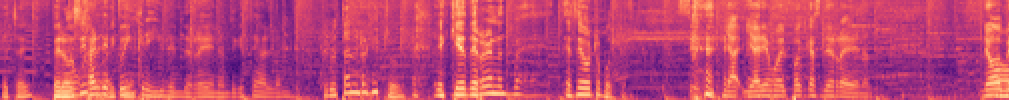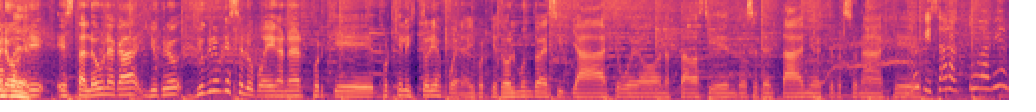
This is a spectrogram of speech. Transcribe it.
¿Cachai? Pero Tom sí, Hardy que- increíble en The Revenant. ¿De qué estás hablando? pero está en el registro. es que de Revenant, eh, ese es otro podcast. Sí, ya, ya haremos el podcast de Revenant. No, Vamos pero eh, Stallone acá, yo creo, yo creo que se lo puede ganar porque, porque la historia es buena y porque todo el mundo va a decir, ya, este weón ha estado haciendo 70 años este personaje. No, quizás actúa bien.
